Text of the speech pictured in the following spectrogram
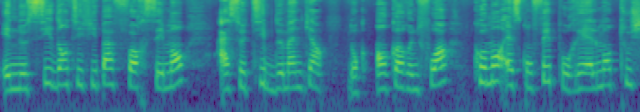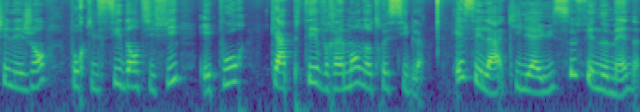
et ne s'identifie pas forcément à ce type de mannequin. Donc encore une fois, comment est-ce qu'on fait pour réellement toucher les gens pour qu'ils s'identifient et pour capter vraiment notre cible? Et c'est là qu'il y a eu ce phénomène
